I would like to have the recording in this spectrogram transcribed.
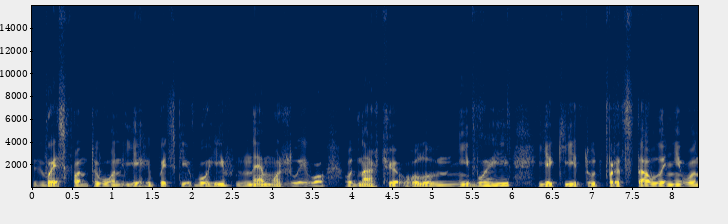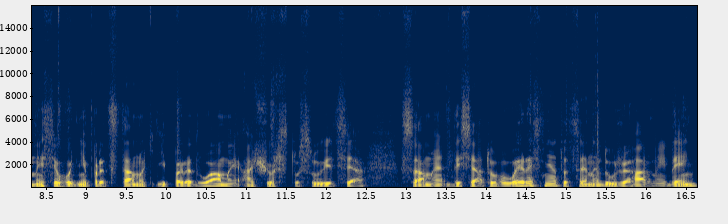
весь пантеон єгипетських богів неможливо. Одначе головні боги, які тут представлені, вони сьогодні предстануть і перед вами. А що ж стосується саме 10 вересня, то це не дуже гарний день.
